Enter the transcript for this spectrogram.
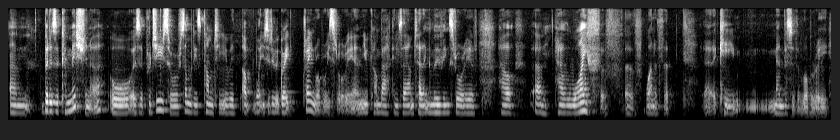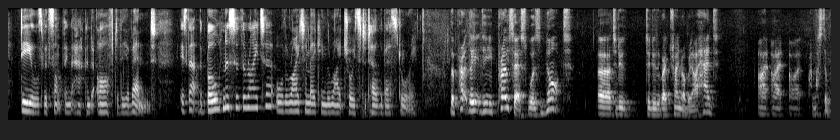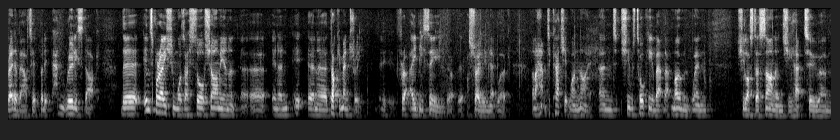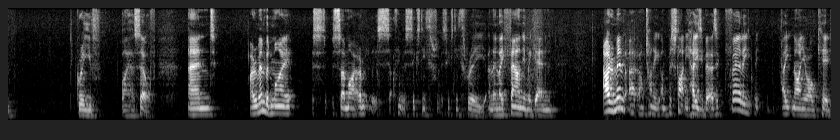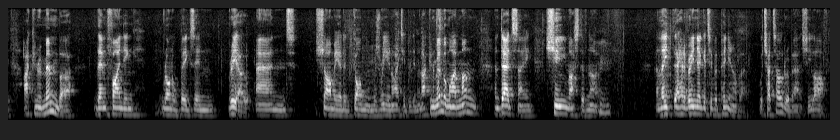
Um, but as a commissioner or as a producer, or if somebody's come to you with, I want you to do a great train robbery story, and you come back and say, I'm telling a moving story of how, um, how the wife of, of one of the uh, key members of the robbery deals with something that happened after the event. Is that the boldness of the writer, or the writer making the right choice to tell the best story? The, the, the process was not uh, to do to do the Train Robbery. I had, I, I, I, I must have read about it, but it hadn't really stuck. The inspiration was I saw Charmian uh, in, a, in a documentary uh, for ABC, the Australian network, and I happened to catch it one night. And she was talking about that moment when she lost her son and she had to um, grieve by herself. And I remembered my so my, um, I think it was 63, 63, and then they found him again. I remember, uh, I'm trying to, I'm slightly hazy, but as a fairly eight, nine year old kid, I can remember them finding Ronald Biggs in Rio and Charmian had gone and was reunited with him. And I can remember my mum and dad saying, she must have known. Mm-hmm. And they, they had a very negative opinion of her, which I told her about. She laughed.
